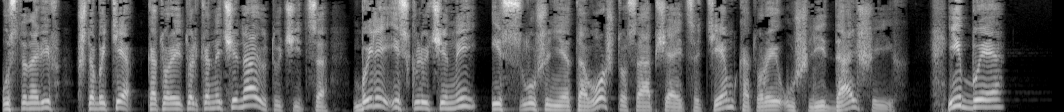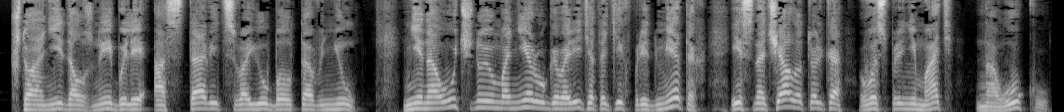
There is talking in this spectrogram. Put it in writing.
установив, чтобы те, которые только начинают учиться, были исключены из слушания того, что сообщается тем, которые ушли дальше их, и б. что они должны были оставить свою болтовню, ненаучную манеру говорить о таких предметах и сначала только воспринимать науку.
